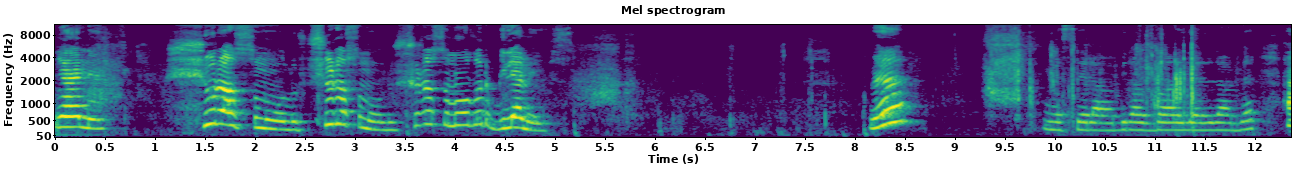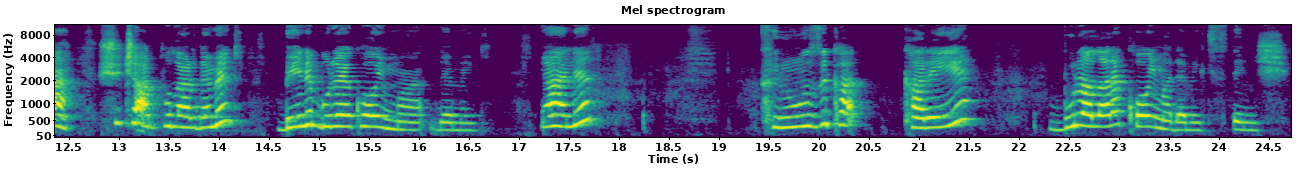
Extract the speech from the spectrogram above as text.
yani şurası mı olur, şurası mı olur, şurası mı olur bilemeyiz. Ve mesela biraz daha ilerilerde. Ha, şu çarpılar demek beni buraya koyma demek. Yani kırmızı ka- kareyi buralara koyma demek istemiş.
